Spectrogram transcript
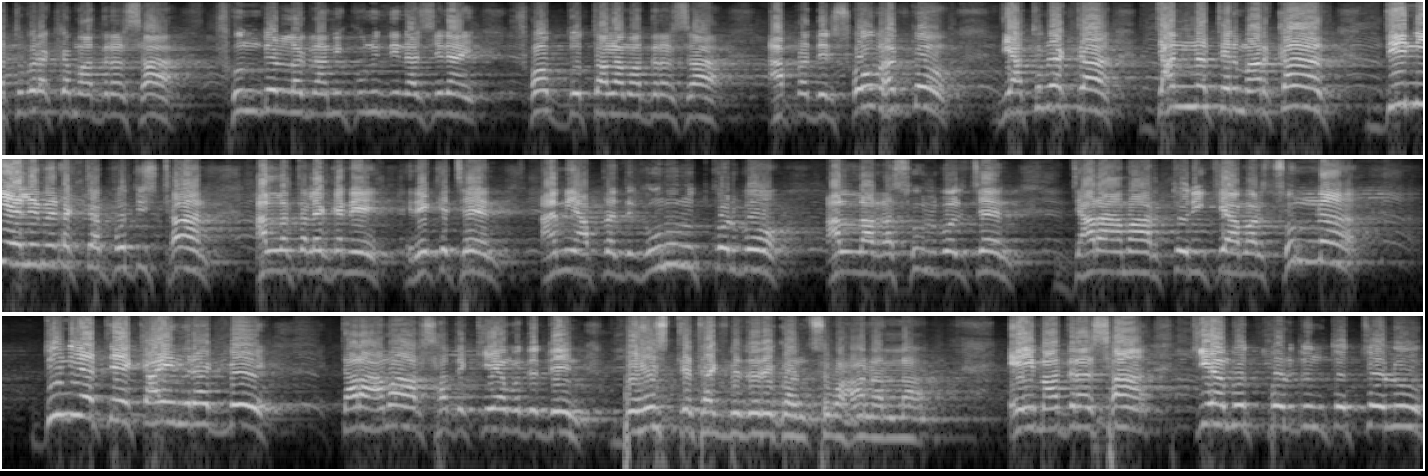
এত বড় একটা মাদ্রাসা, সুন্দর লাগল, আমি কোনোদিন আসি নাই। সব দোতলা মাদ্রাসা। আপনাদের সৌভাগ্য যে এত বড় একটা জান্নাতের মার্কাজ, দিনী এলিমের একটা প্রতিষ্ঠান আল্লাহ তালা এখানে রেখেছেন। আমি আপনাদেরকে অনুরোধ করব আল্লাহ রাসূল বলছেন, যারা আমার তরিকে, আমার সুন্না দুনিয়াতে কায়েম রাখবে তারা আমার সাথে কিয়ামতের দিন বেহেস্তে থাকবে ধরে কন সুবাহান আল্লাহ এই মাদ্রাসা কিয়ামত পর্যন্ত চলুক,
